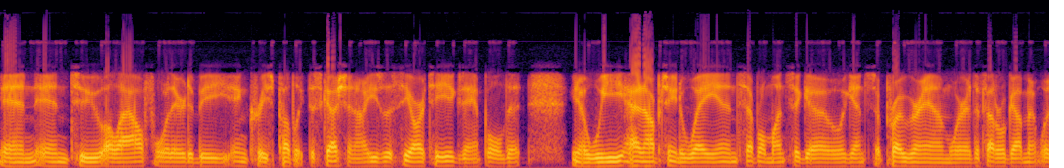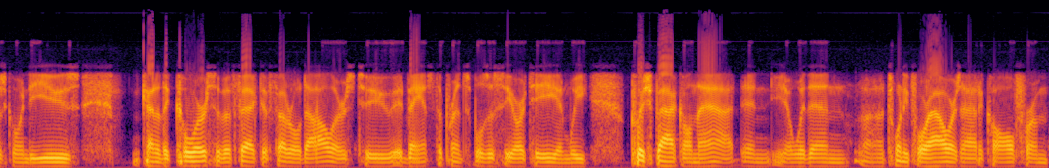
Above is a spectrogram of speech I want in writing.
and and to allow for there to be increased public discussion. I use the CRT example that you know we had an opportunity to weigh in several months ago against a program where the federal government was going to use kind of the coercive effect of federal dollars to advance the principles of CRT, and we pushed back on that. And you know, within uh, 24 hours, I had a call from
